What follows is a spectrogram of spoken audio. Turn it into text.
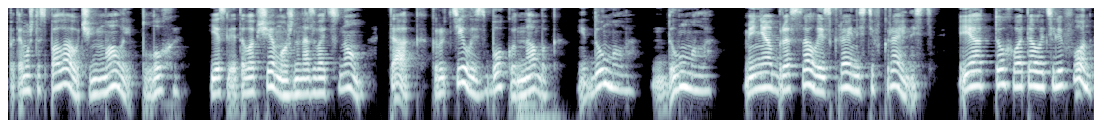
потому что спала очень мало и плохо, если это вообще можно назвать сном. Так, крутилась сбоку на бок и думала, думала. Меня бросало из крайности в крайность. Я то хватала телефон,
